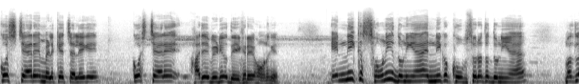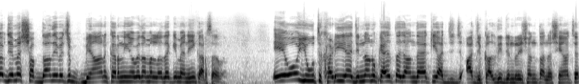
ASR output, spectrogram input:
ਕੁਝ ਚਿਹਰੇ ਮਿਲ ਕੇ ਚਲੇ ਗਏ ਕੁਝ ਚਿਹਰੇ ਹਜੇ ਵੀਡੀਓ ਦੇਖ ਰਹੇ ਹੋਣਗੇ। ਇੰਨੀ ਕੁ ਸੋਹਣੀ ਦੁਨੀਆ ਹੈ, ਇੰਨੀ ਕੁ ਖੂਬਸੂਰਤ ਦੁਨੀਆ ਹੈ, ਮਤਲਬ ਜੇ ਮੈਂ ਸ਼ਬਦਾਂ ਦੇ ਵਿੱਚ ਬਿਆਨ ਕਰਨੀ ਹੋਵੇ ਤਾਂ ਮੈਨੂੰ ਲੱਗਦਾ ਕਿ ਮੈਂ ਨਹੀਂ ਕਰ ਸਕਦਾ। ਇਹ ਉਹ ਯੂਥ ਖੜੀ ਹੈ ਜਿਨ੍ਹਾਂ ਨੂੰ ਕਹਿ ਦਿੱਤਾ ਜਾਂਦਾ ਹੈ ਕਿ ਅੱਜ ਅੱਜ ਕੱਲ ਦੀ ਜਨਰੇਸ਼ਨ ਤਾਂ ਨਸ਼ਿਆਂ 'ਚ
